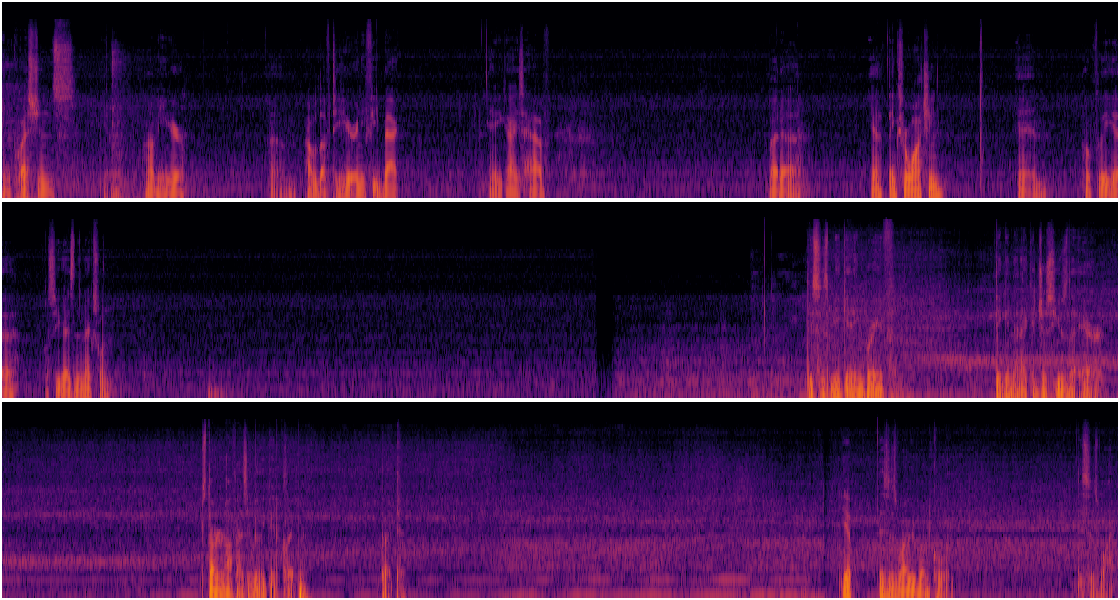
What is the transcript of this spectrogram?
any questions, you know, I'm here. Um, I would love to hear any feedback that you guys have. But uh, yeah, thanks for watching, and hopefully uh, I'll see you guys in the next one. This is me getting brave, thinking that I could just use the air. Started off as a really good clip, but. This is why we run coolant. This is why.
